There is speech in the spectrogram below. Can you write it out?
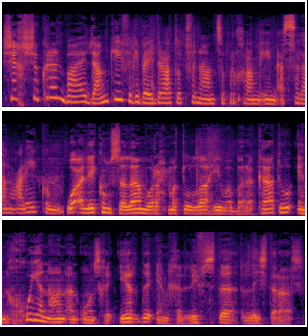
Sheikh Shukran baie dankie vir die bydrae tot vanaand se program en assalamu alaykum. Wa alaykum salaam wa rahmatullahi wa barakatuh en goeienaand aan ons geëerde en geliefde luisteraars.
